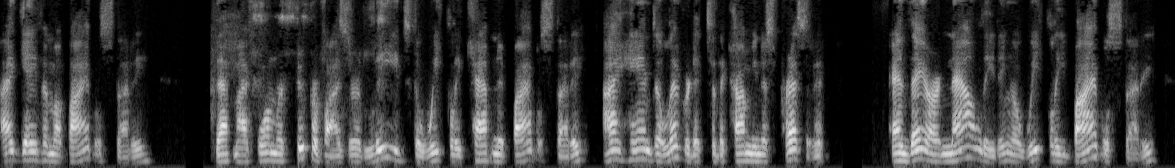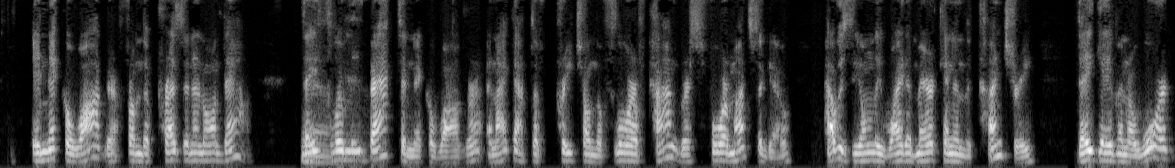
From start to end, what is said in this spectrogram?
I gave him a Bible study that my former supervisor leads the weekly cabinet Bible study. I hand delivered it to the communist president, and they are now leading a weekly Bible study in Nicaragua from the president on down. They yeah. flew me back to Nicaragua, and I got to preach on the floor of Congress four months ago I was the only white American in the country. They gave an award,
